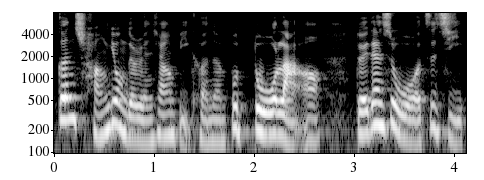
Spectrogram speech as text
跟常用的人相比，可能不多啦哦。对，但是我自己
